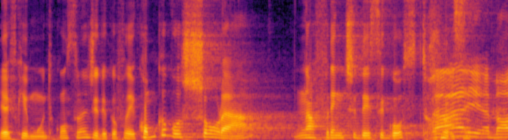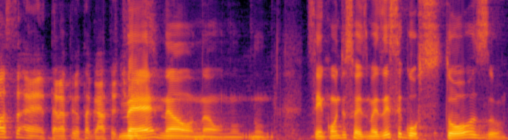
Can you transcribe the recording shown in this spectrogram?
E aí eu fiquei muito constrangido, porque eu falei, como que eu vou chorar na frente desse gostoso? Ai, nossa, é, terapeuta gata de Né? Não, não, não, não, sem condições. Mas esse gostoso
